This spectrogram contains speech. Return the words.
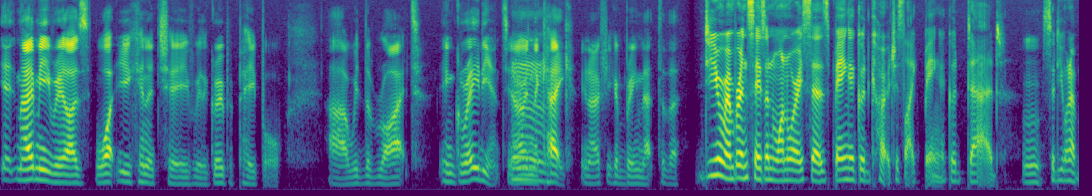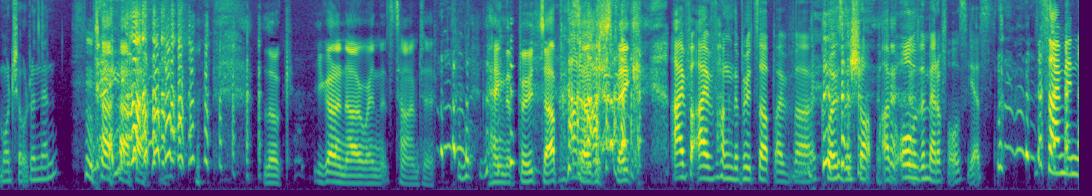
it made me realise what you can achieve with a group of people uh, with the right ingredients. You know, in the Mm. cake. You know, if you can bring that to the Do you remember in season one where he says being a good coach is like being a good dad? Mm. So do you want to have more children then? look. You got to know when it's time to hang the boots up, so to speak. I've I've hung the boots up. I've uh, closed the shop. I've all of the metaphors. Yes. Simon,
